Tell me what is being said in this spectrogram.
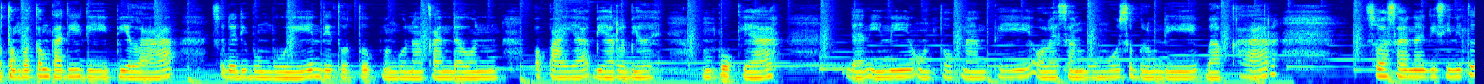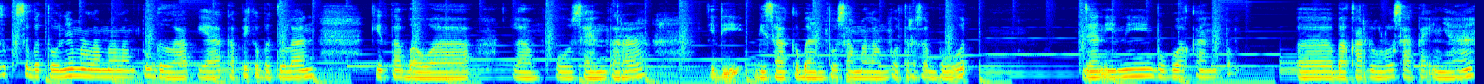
potong-potong tadi dipila sudah dibumbuin ditutup menggunakan daun pepaya biar lebih empuk ya dan ini untuk nanti olesan bumbu sebelum dibakar. Suasana di sini tuh sebetulnya malam-malam tuh gelap ya tapi kebetulan kita bawa lampu senter jadi bisa kebantu sama lampu tersebut. Dan ini bubu akan uh, bakar dulu satenya.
